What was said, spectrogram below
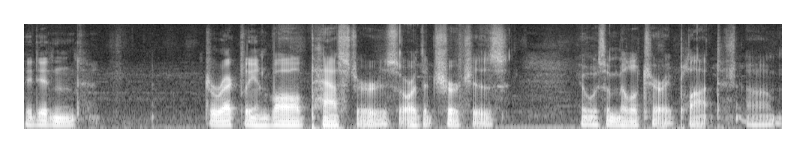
they didn't directly involve pastors or the churches. It was a military plot. Um,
